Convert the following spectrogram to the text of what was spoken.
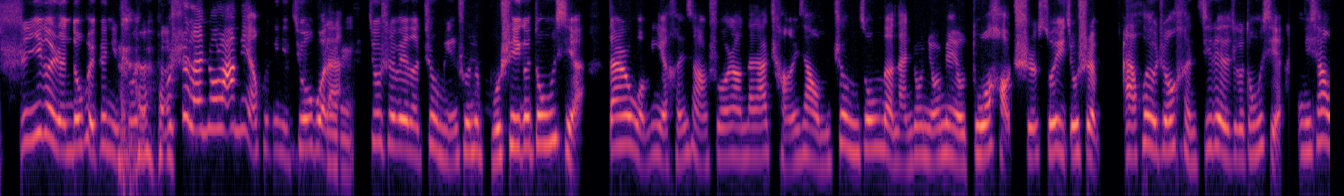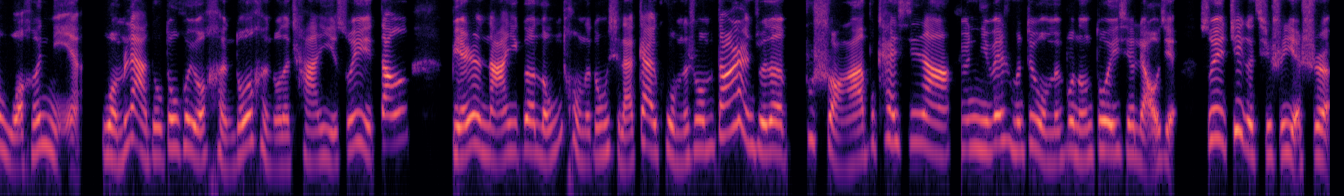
十一个人都会跟你说 不是兰州拉面，会给你揪过来，就是为了证明说那不是一个东西。当然，我们也很想说让大家尝一下我们正宗的兰州牛肉面有多好吃，所以就是哎会有这种很激烈的这个东西。你像我和你，我们俩都都会有很多很多的差异，所以当。别人拿一个笼统的东西来概括我们的时候，我们当然觉得不爽啊，不开心啊。你为什么对我们不能多一些了解？所以这个其实也是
